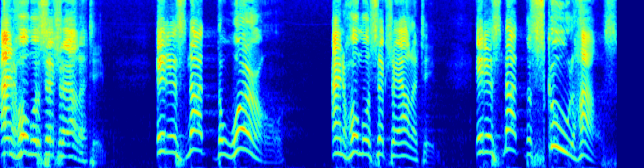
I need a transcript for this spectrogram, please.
and homosexuality. It is not the world and homosexuality. It is not the schoolhouse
